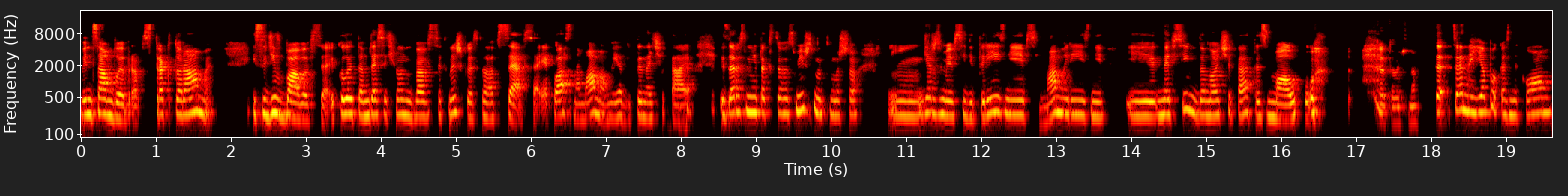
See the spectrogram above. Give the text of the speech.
він сам вибрав з тракторами і сидів, бавився. І коли там 10 хвилин бавився книжкою, я сказала, все, все, я класна мама, моя дитина читає. І зараз мені так з цього смішно, тому що м- я розумію, всі діти різні, всі мами різні, і не всім дано читати з малку. Це точно. Це не є показником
